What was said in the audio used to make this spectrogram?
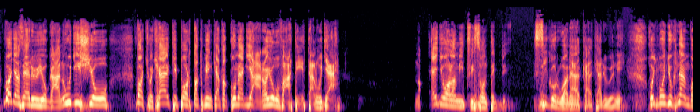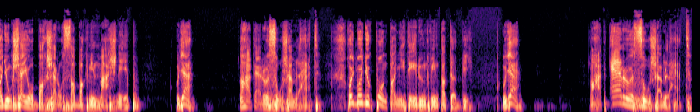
Vagy az erőjogán úgy is jó, vagy hogy eltiportak minket, akkor meg jár a jóvátétel, ugye? Na, egy valamit viszont szigorúan el kell kerülni. Hogy mondjuk nem vagyunk se jobbak, se rosszabbak, mint más nép. Ugye? Na hát erről szó sem lehet. Hogy mondjuk pont annyit érünk, mint a többi. Ugye? Na hát erről szó sem lehet.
